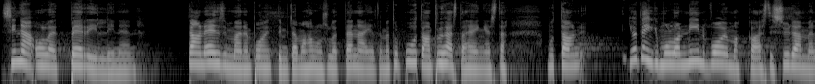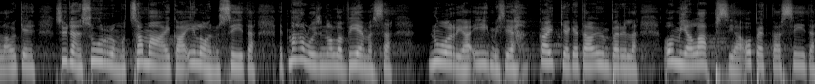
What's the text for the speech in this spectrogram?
Sinä olet perillinen. Tämä on ensimmäinen pointti, mitä mä haluan sulle tänä iltana. Me puhutaan pyhästä hengestä, mutta on, jotenkin mulla on niin voimakkaasti sydämellä oikein sydän surru, mutta samaan aikaan iloinut siitä, että mä haluaisin olla viemässä nuoria ihmisiä, kaikkia, ketä on ympärillä, omia lapsia, opettaa siitä,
